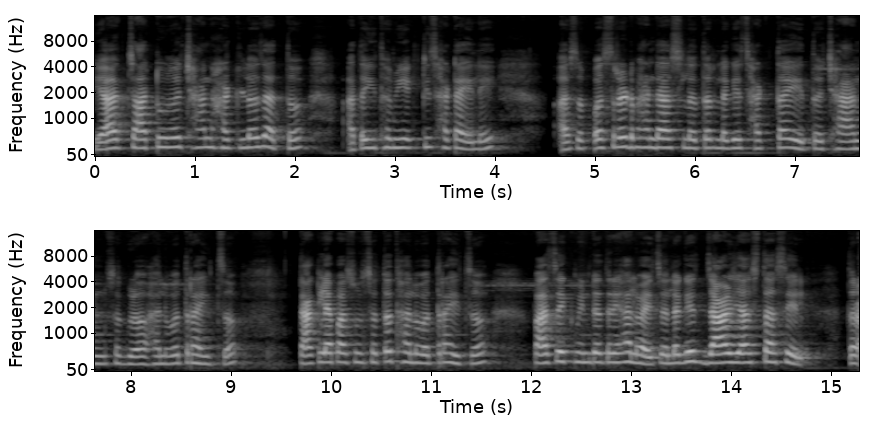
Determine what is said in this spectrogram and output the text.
या चाटून छान हटलं जातं. आता इथं मी एकटीच हटायले. असं पसरट भांडं असलं तर लगेच हटता येतं. छान सगळं हलवत राहायचं. टाकल्यापासून सतत हलवत राहायचं. पाच एक मिनटं तरी हलवायचं. लगेच जाळ जास्त असेल तर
